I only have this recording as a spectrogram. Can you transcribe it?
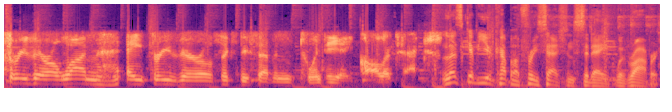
301-830-6728. Call or text. Let's give you a couple of free sessions today with Robert.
